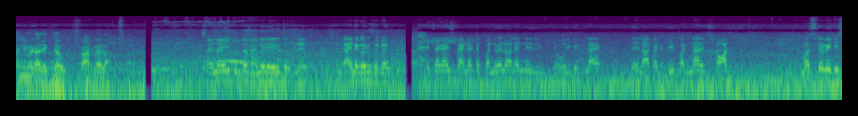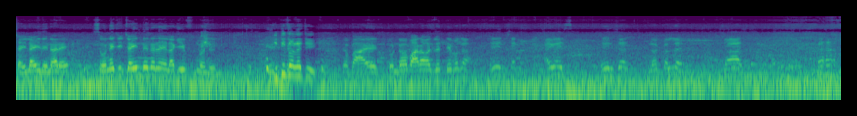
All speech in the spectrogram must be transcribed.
आणि मग डायरेक्ट जाऊ कारल्याला. साईलाही तुमचा बॅनर आहे झोपलाय. तुम्ही काय नाही करू शकत. याचा काहीच बॅनर त्या पनवेलवाल्यांनी घेऊन घेतला आहे त्याला आता घरी पडणार शॉर्ट मस्तपैकी शैलाही देणार आहे. सोन्याची चैन देणार आहे याला गिफ्ट म्हणून. किती तोल्याची तर बाहेर तोंडावर बारा वाजलेत ते बघा. हे निशान. आहे गाईस हे निशान. लग कल्लं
